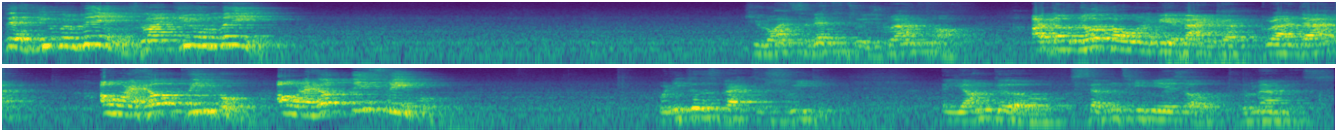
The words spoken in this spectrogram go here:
They're human beings like you and me. He writes a letter to his grandfather. I don't know if I want to be a banker, Granddad. I want to help people. I want to help these people. When he goes back to Sweden, a young girl, 17 years old, remembers.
